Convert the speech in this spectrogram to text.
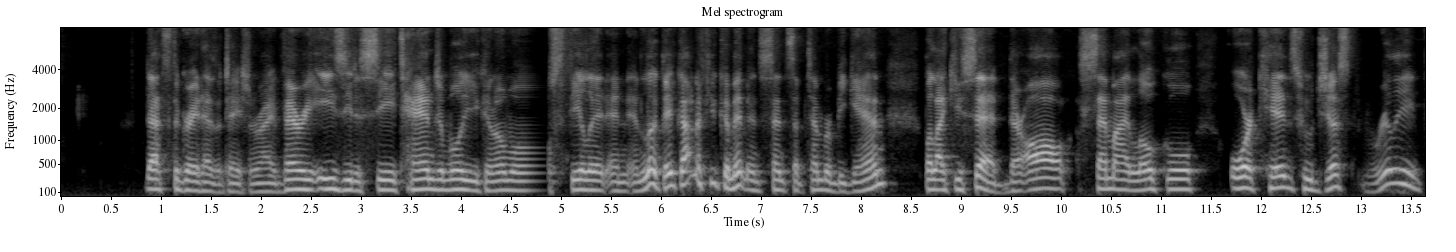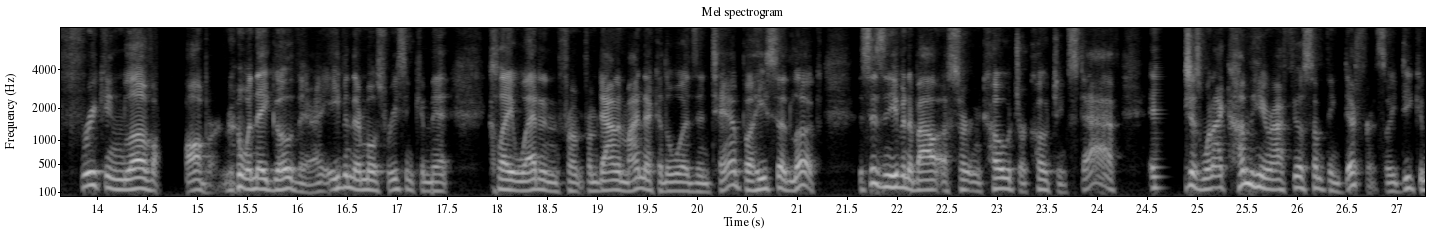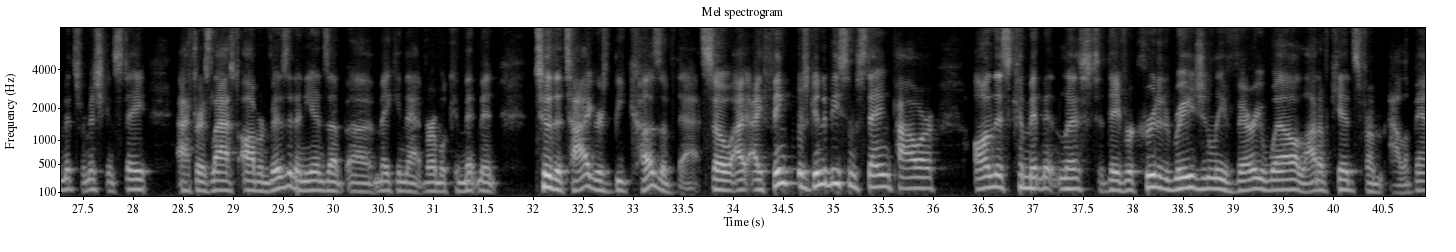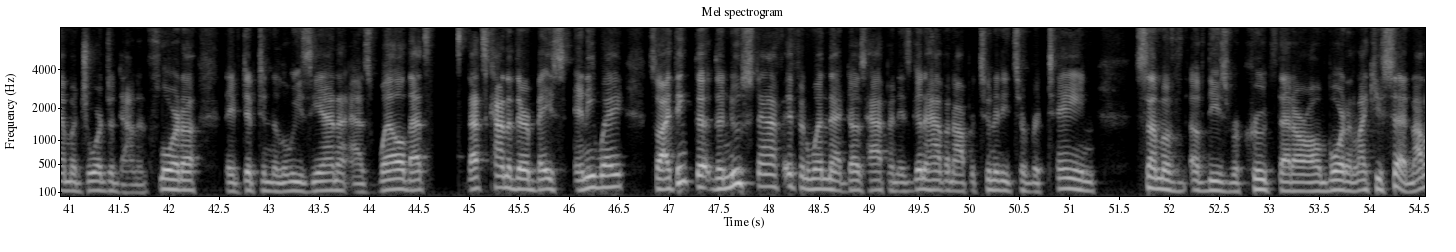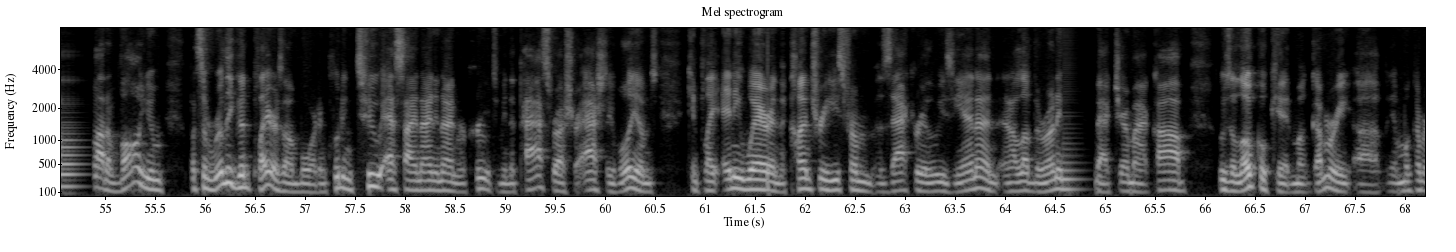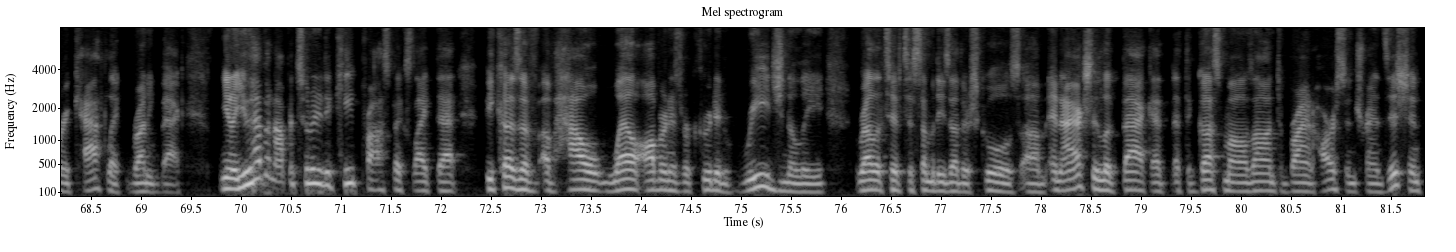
that's the great hesitation, right? Very easy to see, tangible. You can almost feel it. And and look, they've gotten a few commitments since September began, but like you said, they're all semi-local or kids who just really freaking love Auburn when they go there. Even their most recent commit, Clay Wedin from from down in my neck of the woods in Tampa, he said, "Look, this isn't even about a certain coach or coaching staff. It's just when I come here, I feel something different. So he decommits from Michigan State after his last Auburn visit, and he ends up uh, making that verbal commitment to the Tigers because of that. So I, I think there's going to be some staying power on this commitment list. They've recruited regionally very well. A lot of kids from Alabama, Georgia, down in Florida. They've dipped into Louisiana as well. That's that's kind of their base anyway. So I think the the new staff, if and when that does happen, is going to have an opportunity to retain some of, of these recruits that are on board. And like you said, not a lot of volume, but some really good players on board, including two SI 99 recruits. I mean, the pass rusher, Ashley Williams, can play anywhere in the country. He's from Zachary, Louisiana. And, and I love the running back, Jeremiah Cobb, who's a local kid, Montgomery, uh, Montgomery Catholic running back. You know, you have an opportunity to keep prospects like that because of, of how well Auburn has recruited regionally relative to some of these other schools. Um, and I actually look back at, at the Gus Malzahn to Bryan Harsin transition.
